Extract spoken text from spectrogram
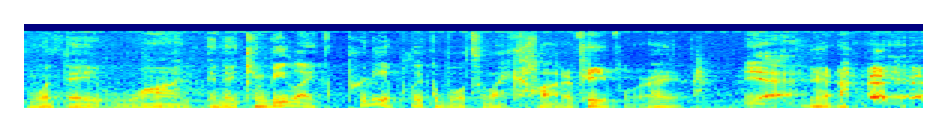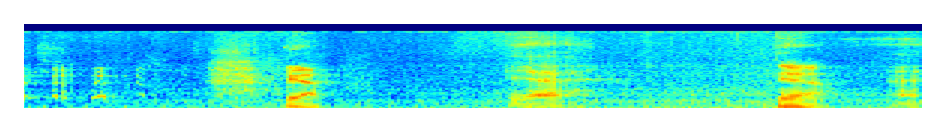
what they want. And it can be like pretty applicable to like a lot of people, right? Yeah. Yeah. Yeah. Yeah. Yeah. Yeah.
